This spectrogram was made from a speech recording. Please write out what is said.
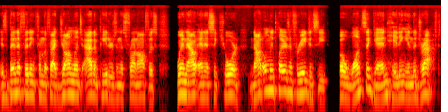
is benefiting from the fact John Lynch, Adam Peters in this front office went out and has secured not only players in free agency, but once again hitting in the draft.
